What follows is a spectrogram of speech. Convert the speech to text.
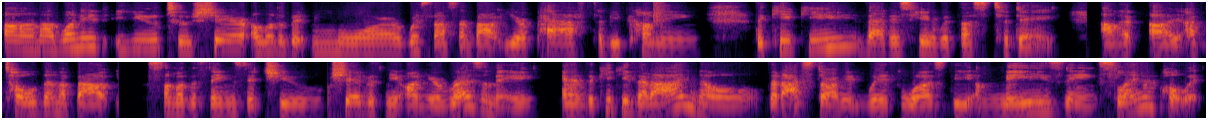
Um, I wanted you to share a little bit more with us about your path to becoming the Nickie that is here with us today. I'll have, I, I've told them about some of the things that you shared with me on your resume. And the Nickie that I know that I started with was the amazing slam poet.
